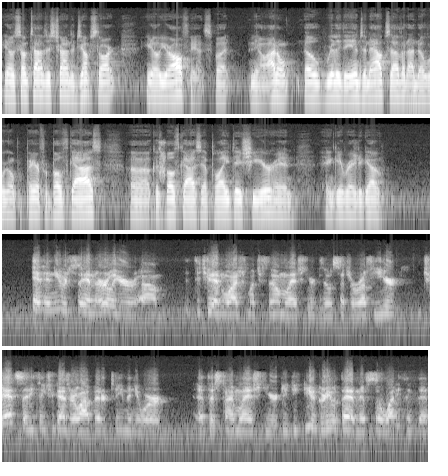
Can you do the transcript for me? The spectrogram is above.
you know, sometimes it's trying to jumpstart, you know, your offense. But you know, I don't know really the ins and outs of it. I know we're going to prepare for both guys because both guys have played this year and and get ready to go. And, and you were saying earlier um, that you hadn't watched much film last year because it was such a rough year. Chad said he thinks you guys are a lot better team than you were at this time last year. Do, do, do you agree with that? And if so, why do you think that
